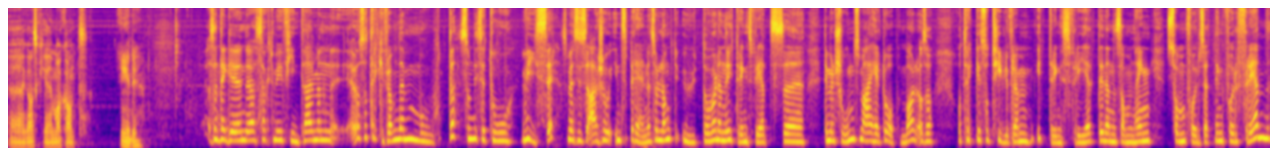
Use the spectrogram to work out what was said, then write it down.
eh, ganske markant. Ingrid? Så jeg tenker, Det har sagt mye fint her, men jeg vil også trekke fram det motet som disse to viser. Som jeg syns er så inspirerende, så langt utover denne ytringsfrihetsdimensjonen, som er helt åpenbar. Altså, Å trekke så tydelig frem ytringsfrihet i denne sammenheng som forutsetning for fred,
